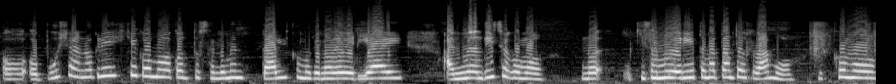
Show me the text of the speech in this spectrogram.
O, o puya, ¿no creéis que como con tu salud mental como que no deberíais... A mí me han dicho como, no, quizás no deberíais tomar tantos ramos. Es como,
